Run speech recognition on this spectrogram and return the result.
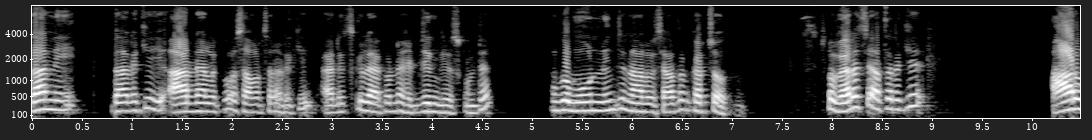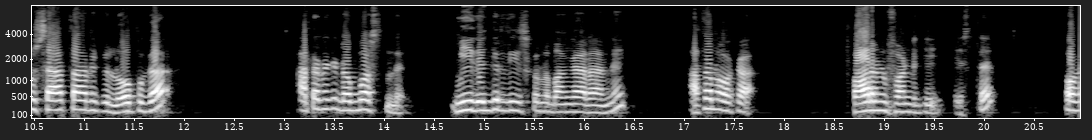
దాన్ని దానికి ఆరు నెలలకు సంవత్సరానికి ఆ రిస్క్ లేకుండా హెడ్జింగ్ చేసుకుంటే ఇంకో మూడు నుంచి నాలుగు శాతం ఖర్చు అవుతుంది. సో వెరసి అతనికి ఆరు శాతానికి లోపుగా అతనికి డబ్బు వస్తుంది. మీ దగ్గర తీసుకున్న బంగారాన్ని అతను ఒక ఫారెన్ ఫండ్కి ఇస్తే ఒక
